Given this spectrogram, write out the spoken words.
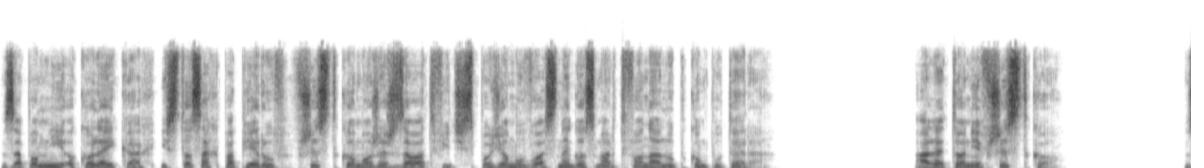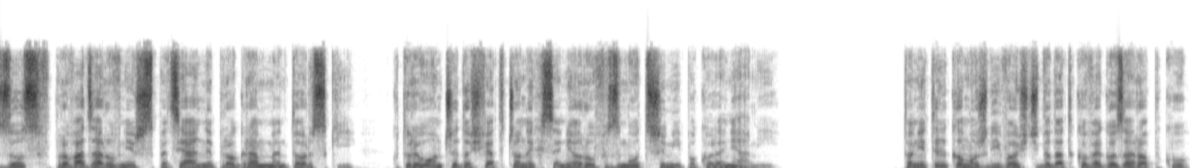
Zapomnij o kolejkach i stosach papierów, wszystko możesz załatwić z poziomu własnego smartfona lub komputera. Ale to nie wszystko. ZUS wprowadza również specjalny program mentorski, który łączy doświadczonych seniorów z młodszymi pokoleniami. To nie tylko możliwość dodatkowego zarobku,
